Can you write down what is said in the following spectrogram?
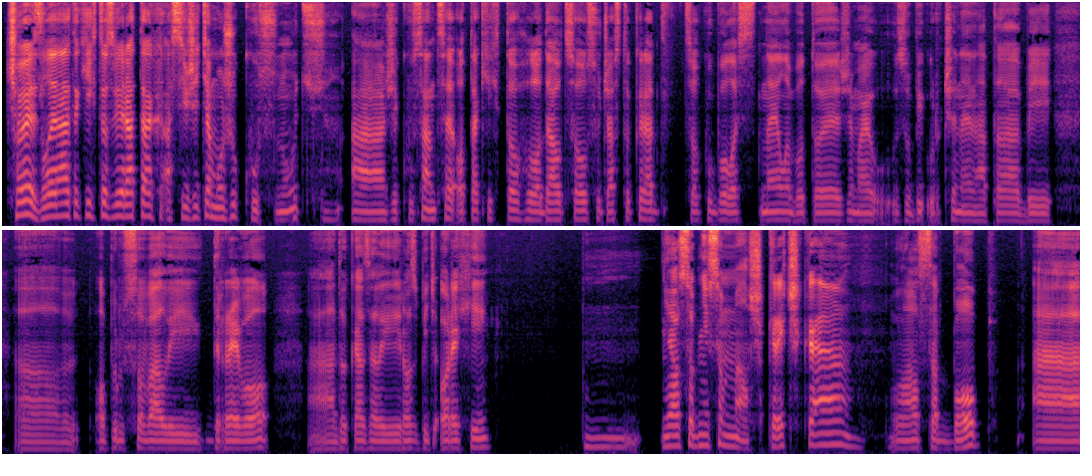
čo je zlé na takýchto zvieratách? Asi, že ťa môžu kusnúť a že kusance od takýchto hlodavcov sú častokrát celku bolestné, lebo to je, že majú zuby určené na to, aby obrusovali drevo a dokázali rozbiť orechy. Mm, ja osobne som mal škrečka, volal sa Bob a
